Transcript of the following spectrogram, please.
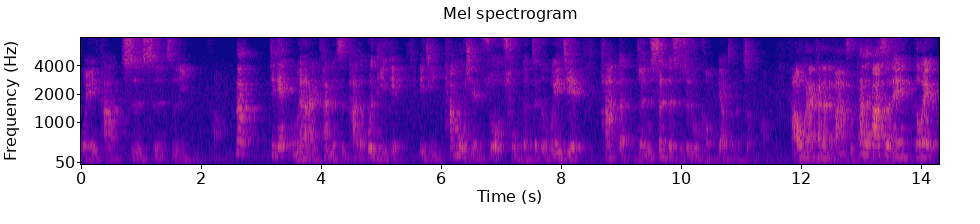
为他四师之一。好，那今天我们要来看的是他的问题点，以及他目前所处的这个位阶，他的人生的十字路口要怎么走。好，我们来看他的八字。他的八字呢，各位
